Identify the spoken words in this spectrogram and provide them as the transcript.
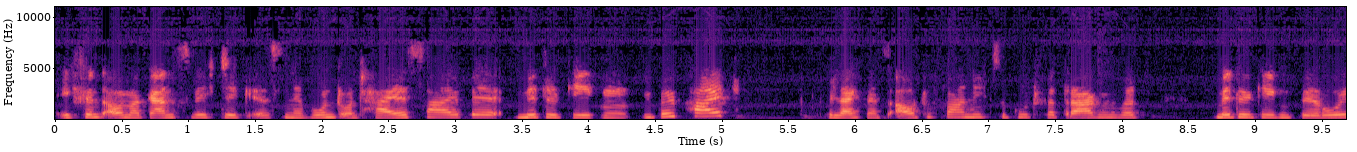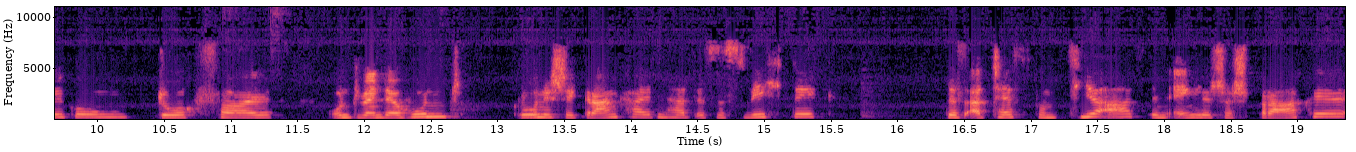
Ich finde auch immer ganz wichtig ist eine Wund- und Heilsalbe, Mittel gegen Übelkeit, vielleicht wenn das Autofahren nicht so gut vertragen wird, Mittel gegen Beruhigung, Durchfall. Und wenn der Hund chronische Krankheiten hat, ist es wichtig, das Attest vom Tierarzt in englischer Sprache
